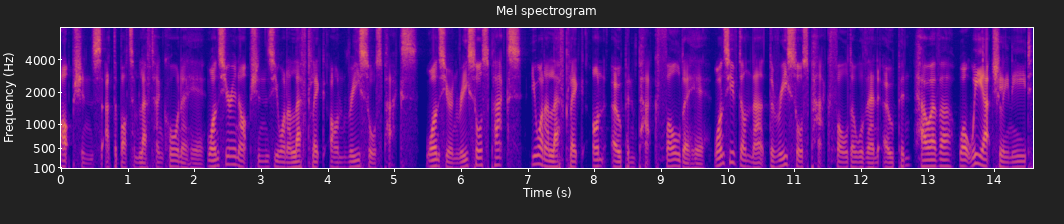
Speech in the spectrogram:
options at the bottom left hand corner here. Once you're in options you want to left click on resource packs. Once you're in resource packs, you want to left click on open pack folder here. Once you've done that, the resource pack folder will then open. However, what we actually need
